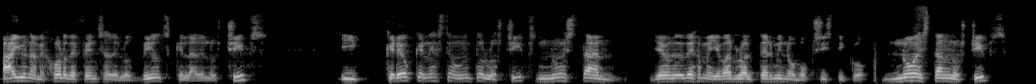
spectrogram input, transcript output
hay una mejor defensa de los Bills que la de los Chiefs y creo que en este momento los Chiefs no están, déjame llevarlo al término boxístico, no están los Chiefs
